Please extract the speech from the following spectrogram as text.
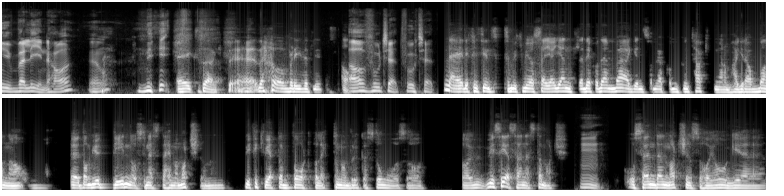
i Berlin, ja. ja. Exakt, Eh, det har blivit lite... Ja. Ja, fortsätt, fortsätt. Nej, det finns inte så mycket mer att säga egentligen. Det är på den vägen som jag kom i kontakt med de här grabbarna. Och, eh, de bjöd in oss till nästa hemmamatch. Då, men vi fick veta vart på läktaren de brukar stå. Och så, ja, vi ses här nästa match. Mm. Och sen den matchen så har jag, eh,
